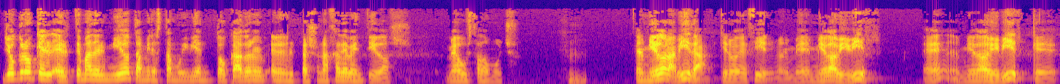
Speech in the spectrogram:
Yo creo que el, el tema del miedo también está muy bien tocado en el, en el personaje de 22. Me ha gustado mucho. El miedo a la vida, quiero decir. El mi- miedo a vivir. ¿eh? El miedo a vivir, que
